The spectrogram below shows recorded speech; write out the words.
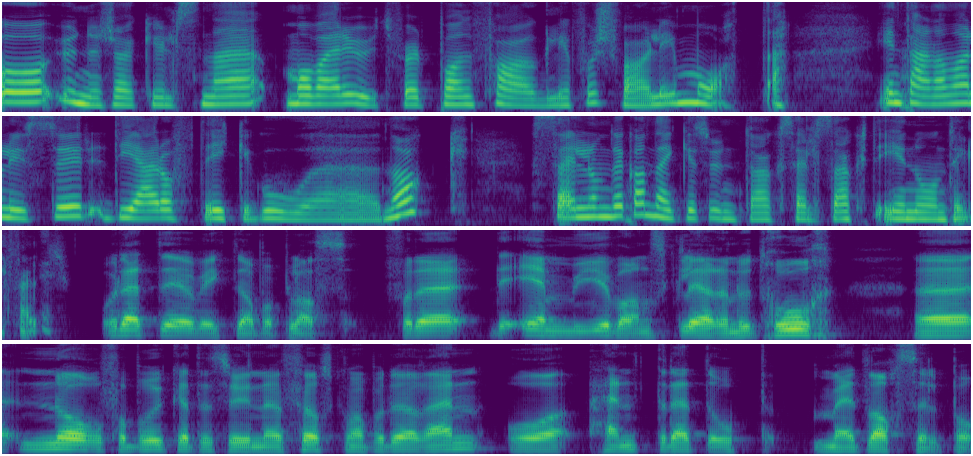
og undersøkelsene må være utført på en faglig forsvarlig måte. Interne analyser de er ofte ikke gode nok, selv om det kan tenkes unntak, selvsagt, i noen tilfeller. Og dette er jo viktig å ha på plass, for det, det er mye vanskeligere enn du tror. Eh, når Forbrukertilsynet først kommer på døren og henter dette opp med et varsel på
